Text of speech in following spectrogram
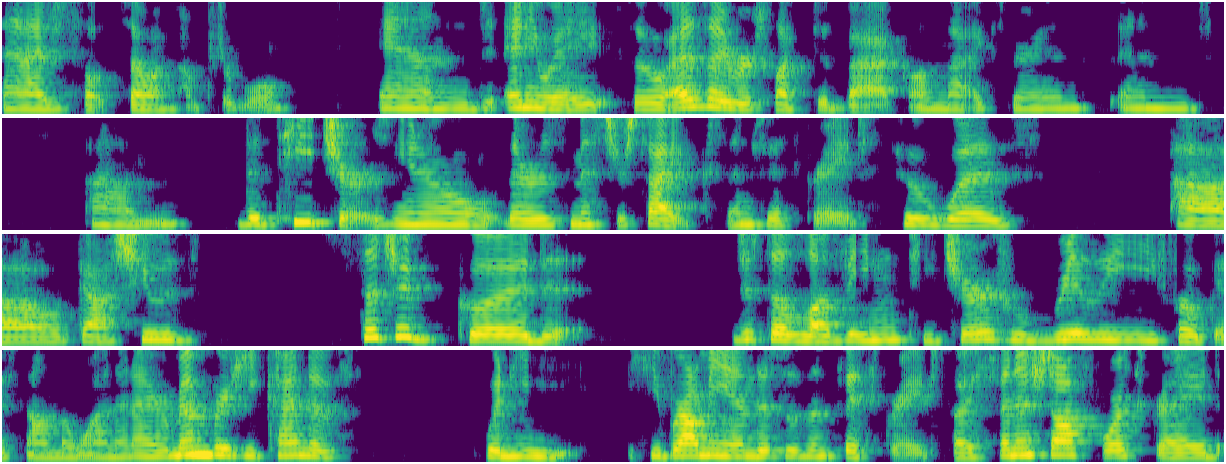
and I just felt so uncomfortable. And anyway, so as I reflected back on that experience and um, the teachers, you know, there's Mr. Sykes in fifth grade who was, oh gosh, he was such a good just a loving teacher who really focused on the one. And I remember he kind of when he he brought me in, this was in fifth grade. So I finished off fourth grade.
